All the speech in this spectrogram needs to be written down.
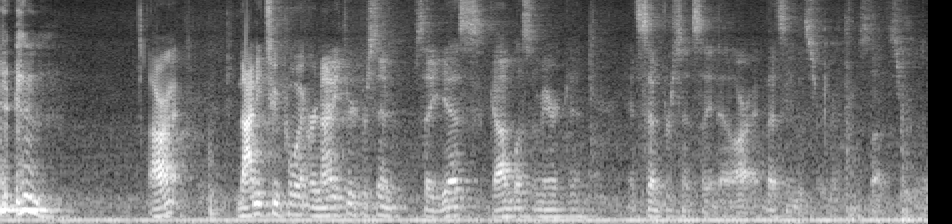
All right. 92 point or 93% say yes, God bless America, and 7% say no. All right, that's the end of the survey. We'll stop the survey.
